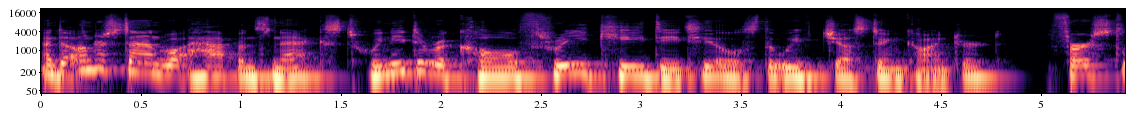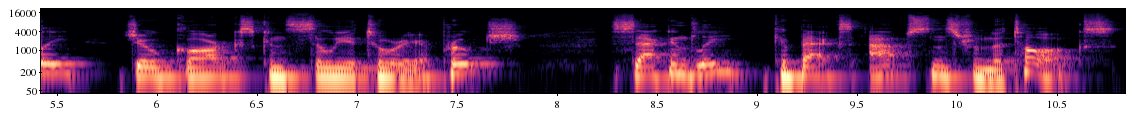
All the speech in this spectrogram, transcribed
And to understand what happens next, we need to recall three key details that we've just encountered. Firstly, Joe Clark's conciliatory approach. Secondly, Quebec's absence from the talks.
